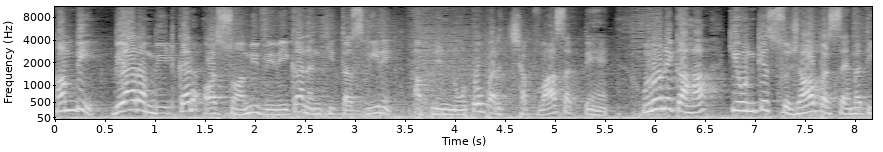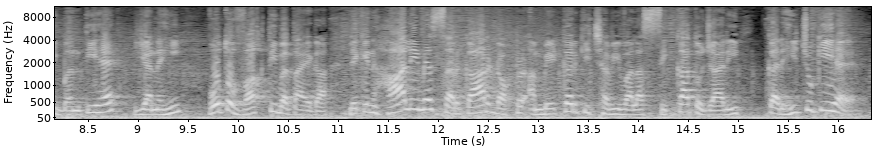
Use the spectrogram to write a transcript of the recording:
हम भी बी आर अंबेडकर और स्वामी विवेकानंद की तस्वीरें अपने नोटों पर छपवा सकते हैं। उन्होंने कहा कि उनके सुझाव पर सहमति बनती है या नहीं वो तो वक्त ही बताएगा। लेकिन हाल ही में सरकार डॉक्टर अंबेडकर की छवि वाला सिक्का तो जारी कर ही चुकी है।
